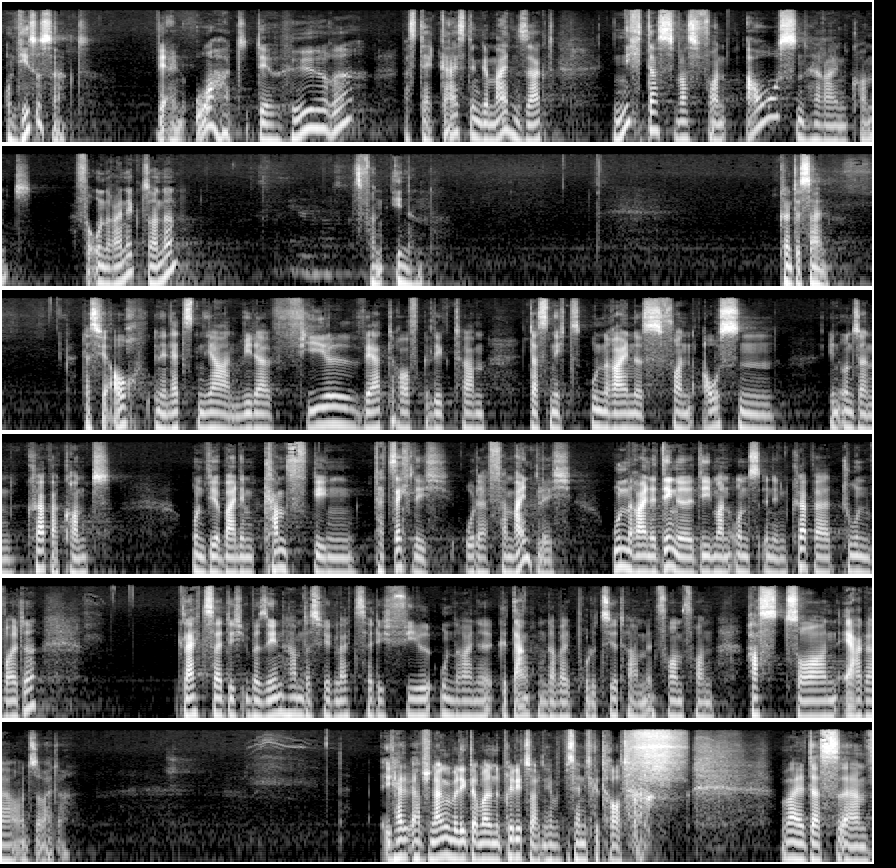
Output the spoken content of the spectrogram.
und Jesus sagt, wer ein Ohr hat, der höre, was der Geist den Gemeinden sagt, nicht das, was von außen hereinkommt, verunreinigt, sondern was von innen. Könnte es sein dass wir auch in den letzten Jahren wieder viel Wert darauf gelegt haben, dass nichts Unreines von außen in unseren Körper kommt und wir bei dem Kampf gegen tatsächlich oder vermeintlich unreine Dinge, die man uns in den Körper tun wollte, gleichzeitig übersehen haben, dass wir gleichzeitig viel unreine Gedanken dabei produziert haben in Form von Hass, Zorn, Ärger und so weiter ich habe schon lange überlegt, da mal eine Predigt zu halten. Ich habe bisher nicht getraut. Weil das, ähm,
